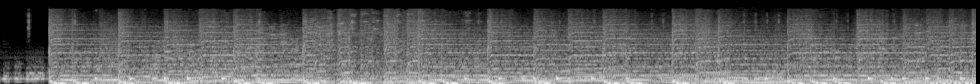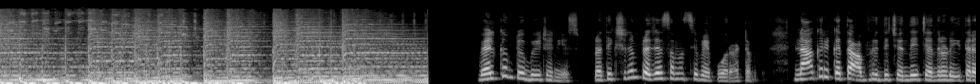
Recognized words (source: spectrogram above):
Thank you. Welcome to BT news. ప్రతిక్షణం ప్రజా సమస్యపై పోరాటం. నాగరికత అభివృద్ధి చెంది చంద్రుడు ఇతర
